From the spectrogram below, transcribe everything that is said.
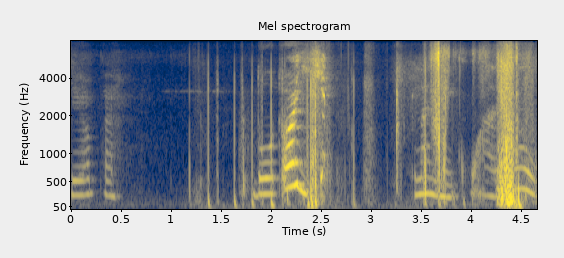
เคครับไปโดดเอ้ยนั่นไงควายแล้ว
